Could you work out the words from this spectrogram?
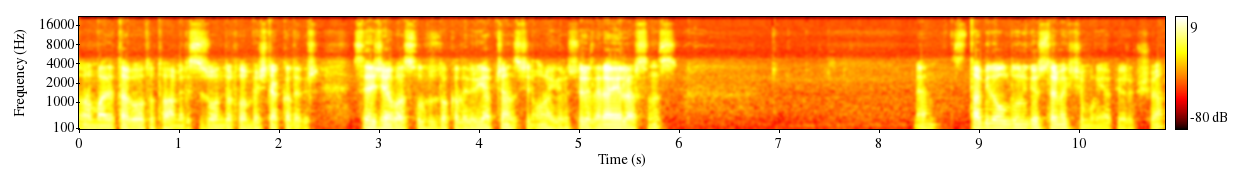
Normalde tabii oto tamiri siz 14-15 dakikada bir SC bastı 30 dakikada bir yapacağınız için ona göre süreleri ayarlarsınız. Ben stabil olduğunu göstermek için bunu yapıyorum şu an.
